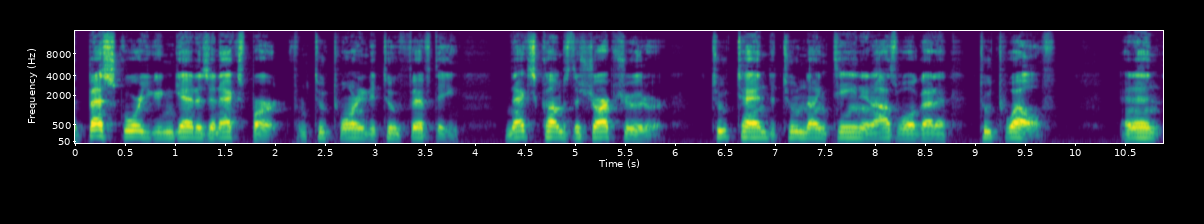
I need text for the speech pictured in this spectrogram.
The best score you can get is an expert from 220 to 250. Next comes the sharpshooter, 210 to 219, and Oswald got a 212. And then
